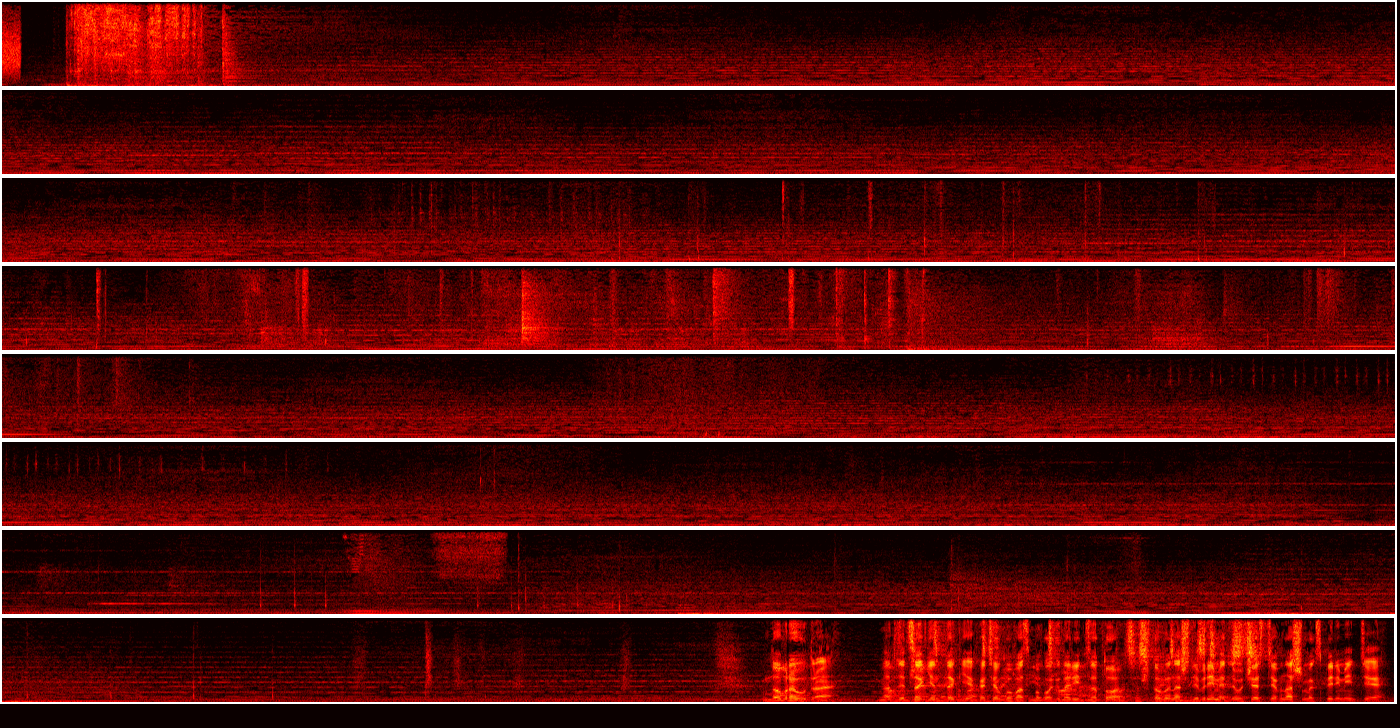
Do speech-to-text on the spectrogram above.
Доброе утро. От лица Гентек я хотел бы вас поблагодарить за то, что вы нашли время для участия в нашем эксперименте.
